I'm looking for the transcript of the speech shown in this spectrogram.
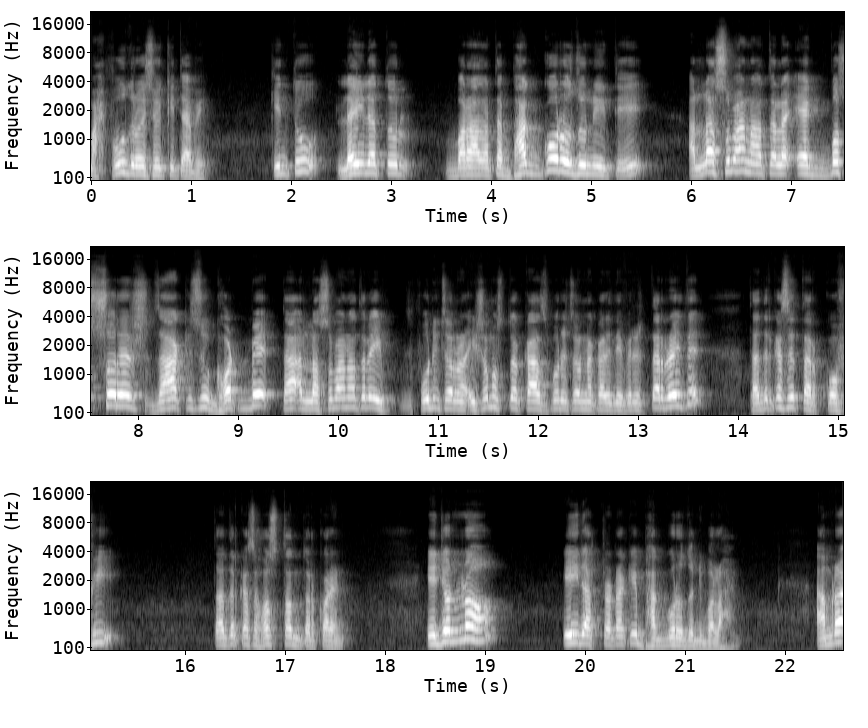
মাহফুজ রয়েছে ওই কিতাবে। কিন্তু লাইলাতুল বারাত অর্থাৎ ভাগ্য রজনীতে আল্লাহ সুবাহ তালা এক বৎসরের যা কিছু ঘটবে তা আল্লাহ সুবাহ তালা এই পরিচালনা, এই সমস্ত কাজ পরিচালনাকারীদের ফেরিস্তার রয়েছে, তাদের কাছে তার কফি তাদের কাছে হস্তান্তর করেন। এজন্য এই রাত্রটাকে ভাগ্য রজনী বলা হয়। আমরা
